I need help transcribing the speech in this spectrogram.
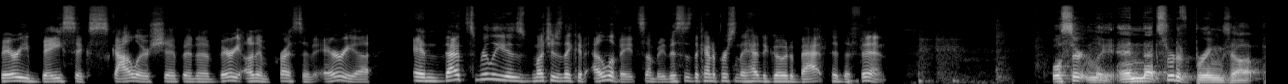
very basic scholarship in a very unimpressive area. And that's really as much as they could elevate somebody. This is the kind of person they had to go to bat to defend. Well, certainly. And that sort of brings up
